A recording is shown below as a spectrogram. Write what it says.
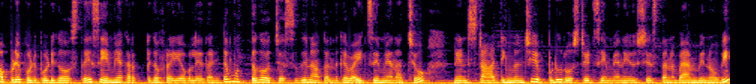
అప్పుడే పొడి పొడిగా వస్తాయి. సేమియా కరెక్ట్గా ఫ్రై అవ్వలేదంటే ముత్తగా వచ్చేస్తుంది. నాకు అందుకే వైట్ సేమియా నచ్చవు. నేను స్టార్టింగ్ నుంచి ఎప్పుడు రోస్టెడ్ సేమియానే యూస్ చేస్తాను బ్యాంబినోవి.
